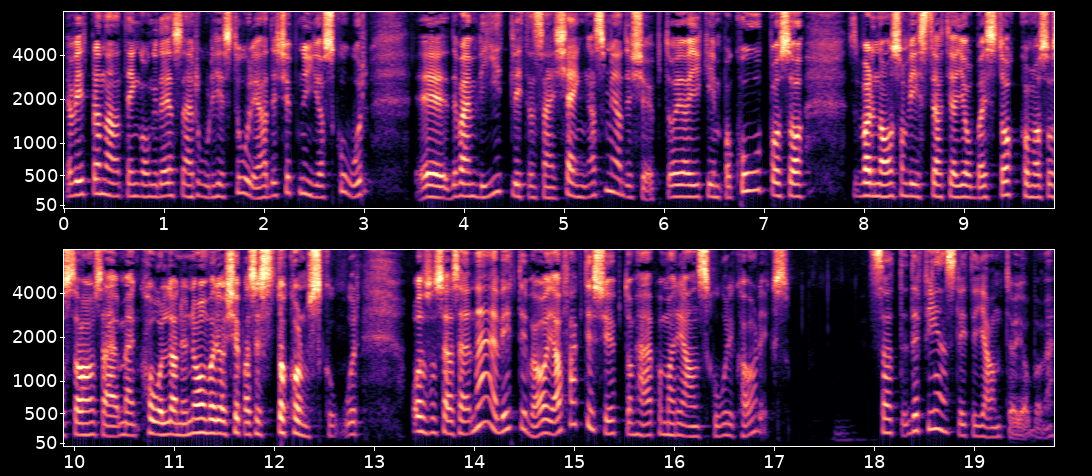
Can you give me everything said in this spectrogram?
jag vet bland annat en gång, det är en sån här rolig historia, jag hade köpt nya skor. Eh, det var en vit liten sån här känga som jag hade köpt och jag gick in på Coop och så var det någon som visste att jag jobbar i Stockholm och så sa de så här, men kolla nu, någon var jag köpa sig Stockholmsskor. Och så sa jag så här, nej vet du vad, jag har faktiskt köpt de här på Mariannes skor i Kalix. Så att det finns lite jante att jobba med.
